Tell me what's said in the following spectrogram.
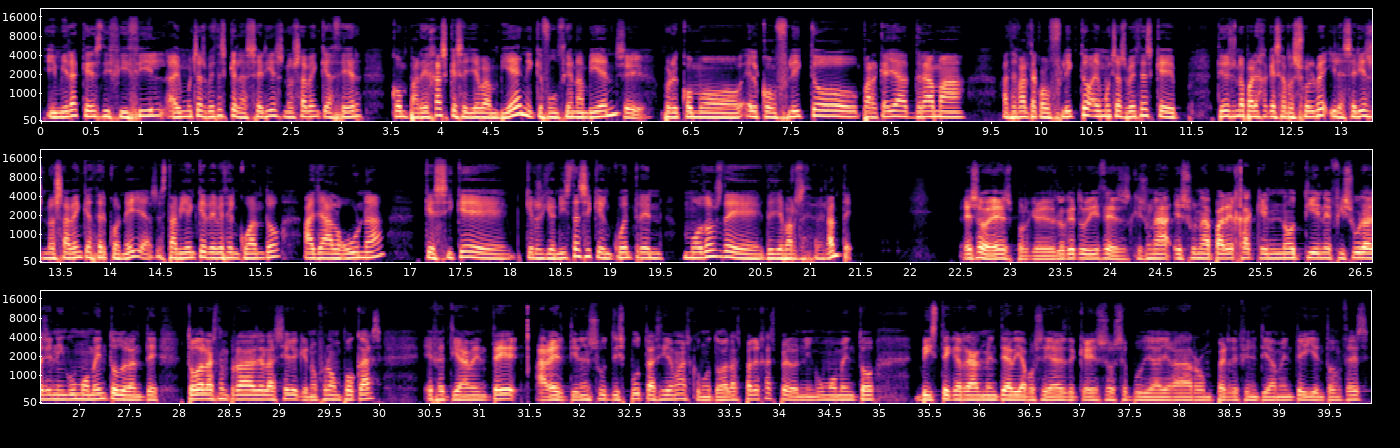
Y mira que es difícil, hay muchas veces que las series no saben qué hacer con parejas que se llevan bien y que funcionan bien. Sí, Porque como el conflicto, para que haya drama, hace falta conflicto, hay muchas veces que tienes una pareja que se resuelve y las series no saben qué hacer con ellas. Está bien que de vez en cuando haya alguna que sí que, que los guionistas sí que encuentren modos de, de llevarse hacia adelante. Eso es, porque es lo que tú dices, es que es una, es una pareja que no tiene fisuras en ningún momento durante todas las temporadas de la serie, que no fueron pocas. Efectivamente, a ver, tienen sus disputas y demás, como todas las parejas, pero en ningún momento viste que realmente había posibilidades de que eso se pudiera llegar a romper definitivamente y entonces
